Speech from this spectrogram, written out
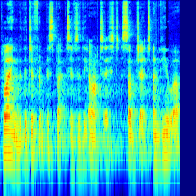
playing with the different perspectives of the artist, subject, and viewer.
